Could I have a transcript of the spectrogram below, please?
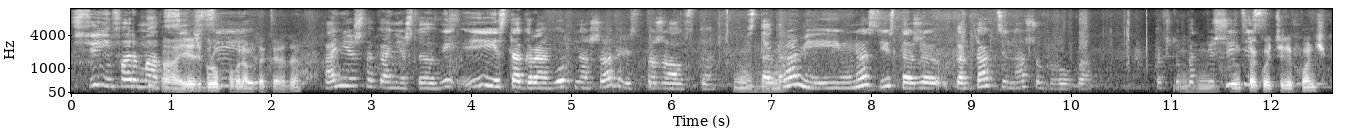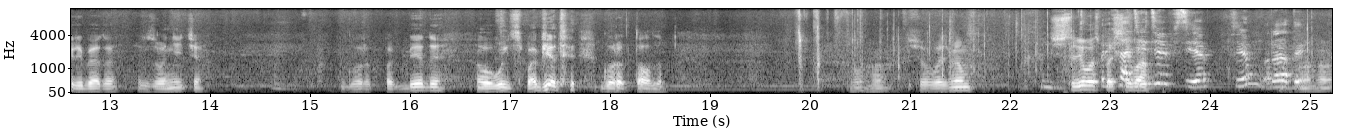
всю информацию. А, есть группа все- прям такая, да? Конечно, конечно. И Инстаграм. Вот наш адрес, пожалуйста. В Инстаграме. И у нас есть даже ВКонтакте наша группа. Так что Вот подпишитесь. Ну, такой телефончик, ребята. Звоните. Город Победы. О, улица Победы. Город Талдом. Ага, все, возьмем. Счастливо, спасибо. Приходите все. Всем рады. Ага.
